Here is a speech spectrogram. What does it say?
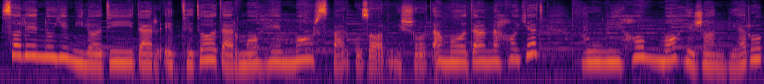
سال نو میلادی در ابتدا در ماه مارس برگزار می شد اما در نهایت رومی ها ماه ژانویه رو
